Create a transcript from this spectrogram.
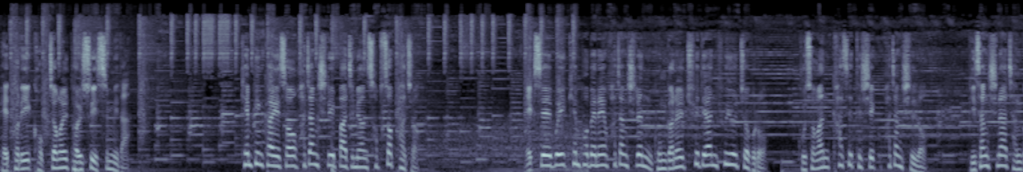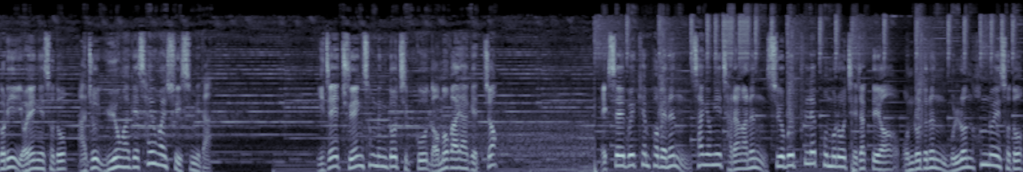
배터리 걱정을 덜 수 있습니다. 캠핑카에서 화장실이 빠지면 섭섭하죠. XLV 캠퍼밴의 화장실은 공간을 최대한 효율적으로 구성한 카세트식 화장실로 비상시나 장거리 여행에서도 아주 유용하게 사용할 수 있습니다. 이제 주행 성능도 짚고 넘어가야겠죠? XLV 캠퍼밴은 상용이 자랑하는 SUV 플랫폼으로 제작되어 온로드는 물론 험로에서도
